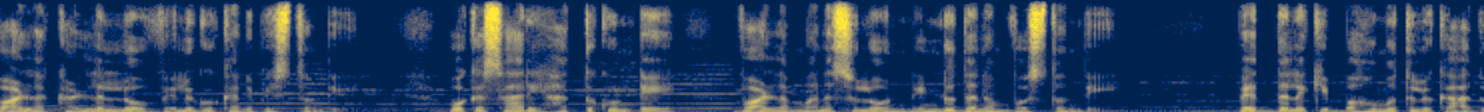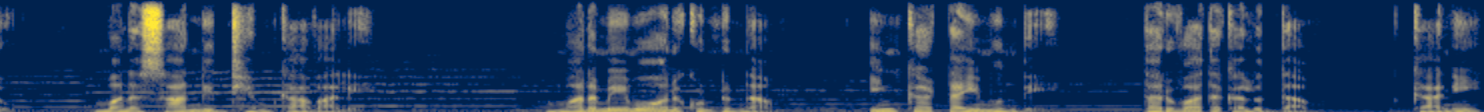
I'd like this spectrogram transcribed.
వాళ్ళ కళ్ళల్లో వెలుగు కనిపిస్తుంది. ఒకసారి హత్తుకుంటే వాళ్ళ మనసులో నిండుదనం వస్తుంది. పెద్దలకి బహుమతులు కాదు మన సాన్నిధ్యం కావాలి. మనమేమో అనుకుంటున్నాం ఇంకా టైం ఉంది తరువాత కలుద్దాం. కాని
